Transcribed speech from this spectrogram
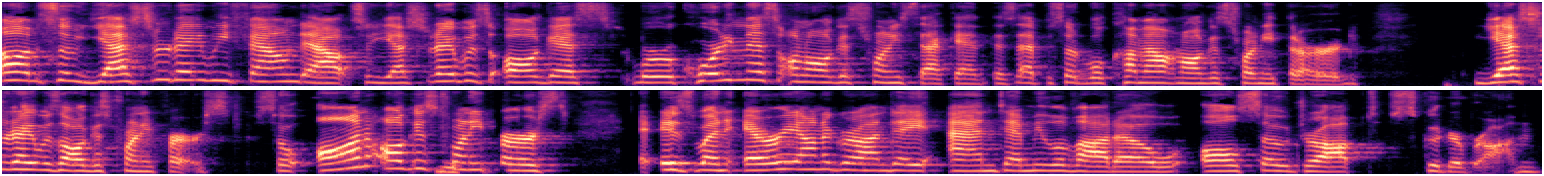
Um, so yesterday we found out. So yesterday was August. We're recording this on August 22nd. This episode will come out on August 23rd. Yesterday was August 21st. So on August 21st is when Ariana Grande and Demi Lovato also dropped Scooter Braun.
